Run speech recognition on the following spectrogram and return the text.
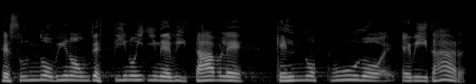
Jesús no vino a un destino inevitable que él no pudo evitar.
